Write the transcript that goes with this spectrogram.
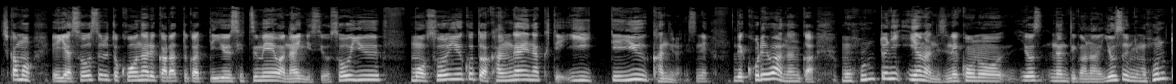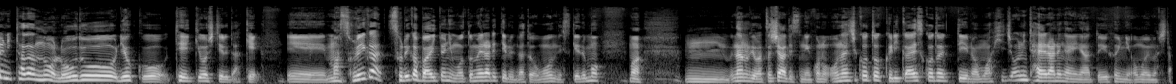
しかも、いや、そうするとこうなるからとかっていう説明はないんですよ。そういう、もうそういうことは考えなくていいっていう感じなんですね。で、これはなんか、もう本当に嫌なんですね。この、よ、なんていうかな、要するにもう本当にただの労働力を提供してるだけ。えー、まあそれが、それそれがバイトに求められてるんだと思うんですけども、まあ、うん、なので私はですね、この同じことを繰り返すことっていうのはもう非常に耐えられないなというふうに思いました。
